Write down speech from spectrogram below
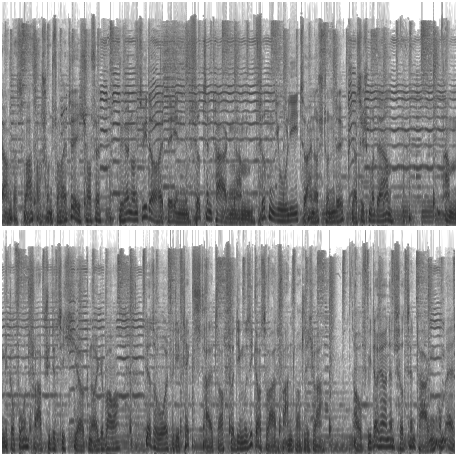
Ja, und das war's auch schon für heute. Ich hoffe, wir hören uns wieder heute in 14 Tagen am 4. Juli zu einer Stunde klassisch modern. Am Mikrofon verabschiedet sich Jörg Neugebauer, der sowohl für die Text- als auch für die Musikauswahl verantwortlich war. Auf Wiederhören in 14 Tagen um 11.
